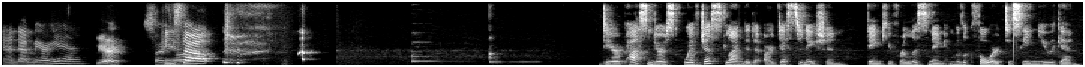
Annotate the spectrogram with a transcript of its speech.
And I'm Marianne. We are Peace out. out. Dear passengers, we have just landed at our destination. Thank you for listening, and we look forward to seeing you again.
